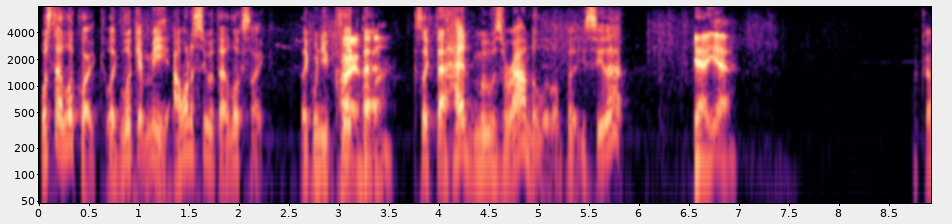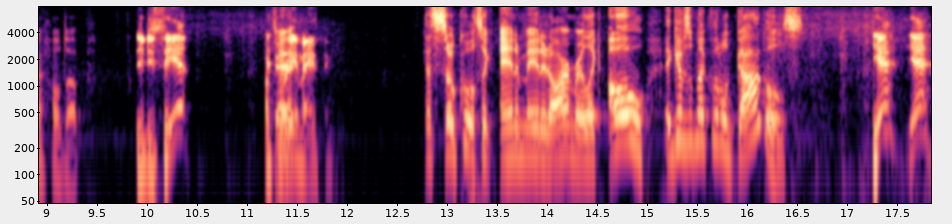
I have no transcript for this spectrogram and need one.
what's that look like? Like, look at me. I want to see what that looks like. Like when you click right, that, because like the head moves around a little bit. You see that? Yeah, yeah. Okay, hold up. Did you see it? It's Okay. pretty amazing. That's so cool. It's like animated armor. Like, oh, it gives them like little goggles. Yeah, yeah.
